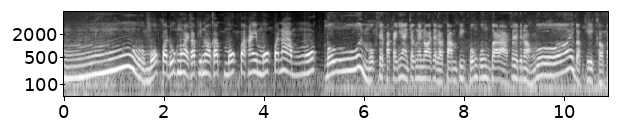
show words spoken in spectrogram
อืมหมกปลาดุกน้อยครับพี่น้องครับหมกปลาให้หมกปลาหน้าหมกบุ้ยหมกใส่ผักกระแยงจังน้อยๆแต่เราตำพริกผงปรุงปลาร้าใส่พี่น้องโว้ยบักพริกเข้าไป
